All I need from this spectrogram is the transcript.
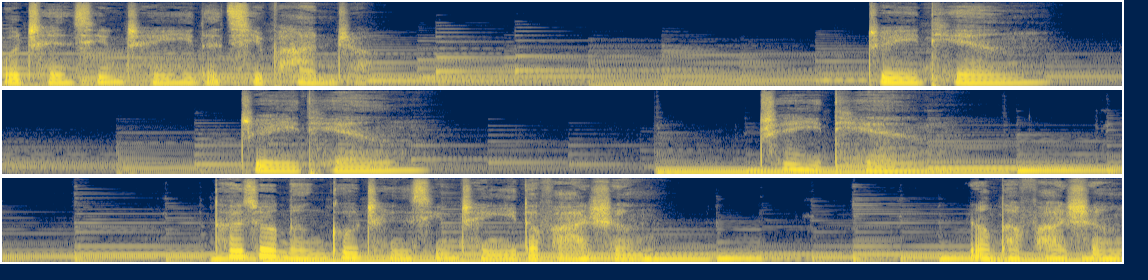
我诚心诚意的期盼着。这一天，这一天。这一天，它就能够诚心诚意的发生，让它发生，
